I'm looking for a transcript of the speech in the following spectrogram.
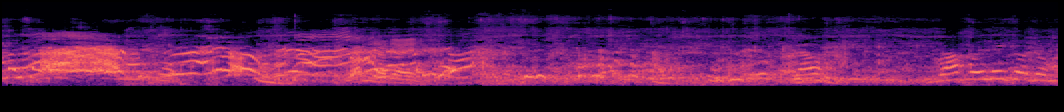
man sa Bravo ligo dong.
